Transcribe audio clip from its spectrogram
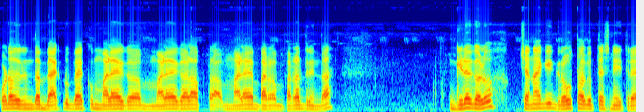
ಕೊಡೋದ್ರಿಂದ ಬ್ಯಾಕ್ ಟು ಬ್ಯಾಕ್ ಮಳೆಗ, ಮಳೆಗಳ ಪ್ರ, ಮಳೆ ಬರ, ಬರೋದ್ರಿಂದ ಗಿಡಗಳು ಚೆನ್ನಾಗಿ ಗ್ರೌತ್ ಆಗುತ್ತೆ ಸ್ನೇಹಿತರೆ.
